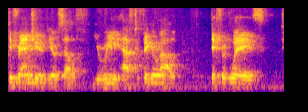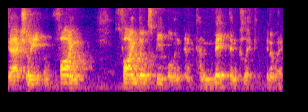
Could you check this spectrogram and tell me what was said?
differentiate yourself, you really have to figure out different ways to actually find find those people and, and kind of make them click in a way.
